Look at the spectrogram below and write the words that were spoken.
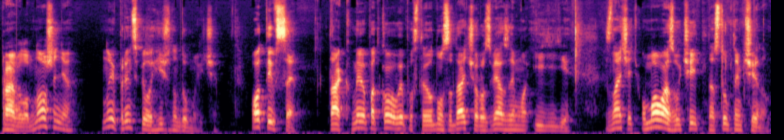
правило множення, ну і в принципі логічно думаючи. От і все. Так, ми випадково випустили одну задачу, розв'язуємо і її. Значить, умова звучить наступним чином:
